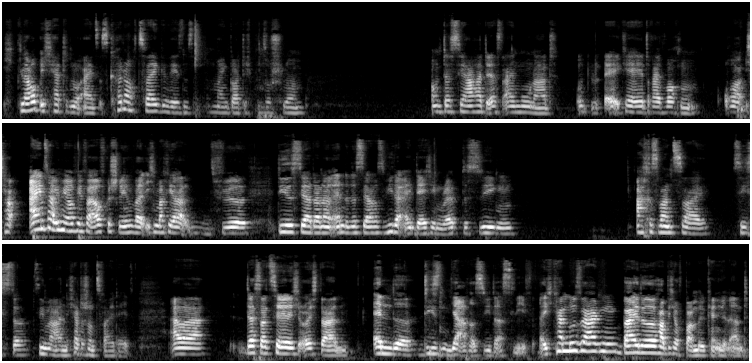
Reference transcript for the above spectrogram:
Ich glaube, ich hatte nur eins. Es können auch zwei gewesen sein. Oh mein Gott, ich bin so schlimm. Und das Jahr hat erst einen Monat. Und aka drei Wochen. Oh, ich hab, eins habe ich mir auf jeden Fall aufgeschrieben, weil ich mache ja für dieses Jahr dann am Ende des Jahres wieder ein Dating-Rap. Deswegen Ach, es waren zwei. Siehste, sieh mal an, ich hatte schon zwei Dates. Aber das erzähle ich euch dann Ende diesen Jahres, wie das lief. Ich kann nur sagen, beide habe ich auf Bumble kennengelernt.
